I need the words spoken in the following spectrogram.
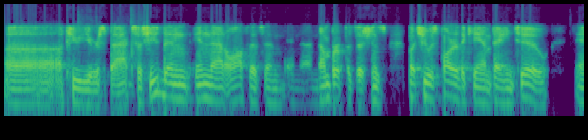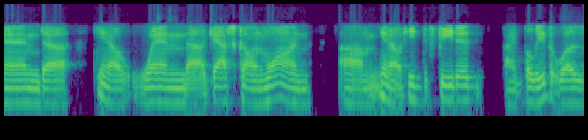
uh, a few years back. So she's been in that office in, in a number of positions, but she was part of the campaign too. And uh, you know, when uh, Gascon won, um, you know, he defeated, I believe it was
